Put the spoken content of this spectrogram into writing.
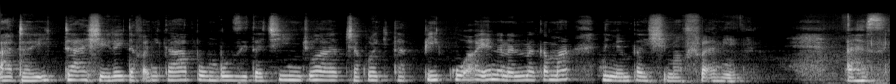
ataita sherehe itafanyika hapo mbuzi itachinjwa chakula kitapikwa. Yani ananiona kama nimempa heshima fulani. Hivi basi.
